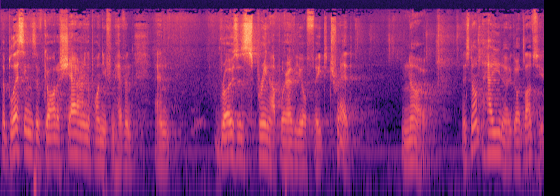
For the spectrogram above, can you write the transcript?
The blessings of God are showering upon you from heaven, and roses spring up wherever your feet tread? No. It's not how you know God loves you.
